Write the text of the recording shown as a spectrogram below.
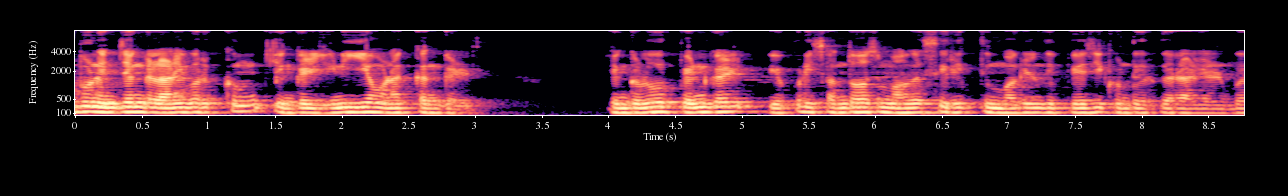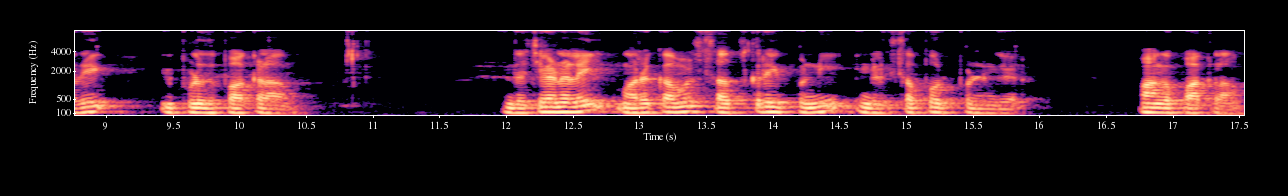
அன்பு நெஞ்சங்கள் அனைவருக்கும் எங்கள் இனிய வணக்கங்கள். எங்கள் ஊர் பெண்கள் எப்படி சந்தோஷமாக சிரித்து மகிழ்ந்து பேசி கொண்டிருக்கிறார்கள் என்பதை இப்பொழுது பார்க்கலாம். இந்த சேனலை மறக்காமல் சப்ஸ்கிரைப் பண்ணி எங்களுக்கு சப்போர்ட் பண்ணுங்கள் வாங்க பார்க்கலாம்.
